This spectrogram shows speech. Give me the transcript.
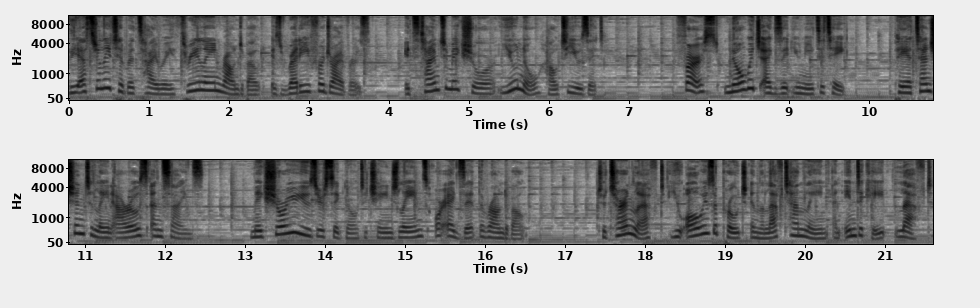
The Esterley Tibbetts Highway three lane roundabout is ready for drivers. It's time to make sure you know how to use it. First, know which exit you need to take. Pay attention to lane arrows and signs. Make sure you use your signal to change lanes or exit the roundabout. To turn left, you always approach in the left hand lane and indicate left.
